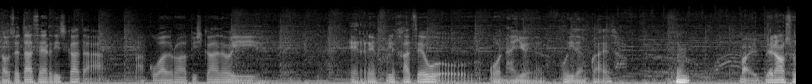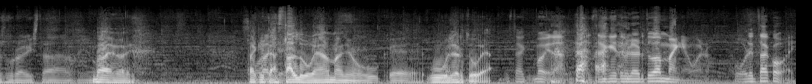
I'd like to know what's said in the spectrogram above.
gauzetaz erdizka, eta ba, kuadroa pixka doi erreflejatzeu o nahi hoi dauka, ez? Bai, dena oso surrealista bai, bai. Zakit azaldu gehan, baino guk, e, gu ulertu geha. Ez dakit, bai da, ez dakit ulertuan, baina, bueno, guretzako bai.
